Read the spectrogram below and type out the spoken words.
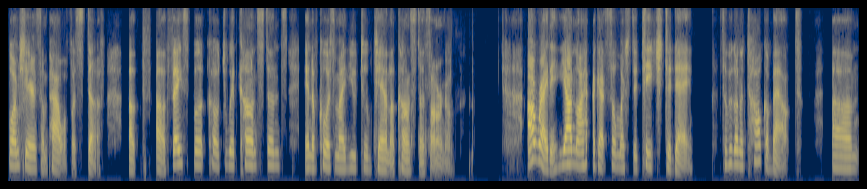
For I'm sharing some powerful stuff. Uh, uh, Facebook, Coach with Constance, and of course, my YouTube channel, Constance Arnold. All righty, y'all know I, I got so much to teach today. So, we're going to talk about um,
